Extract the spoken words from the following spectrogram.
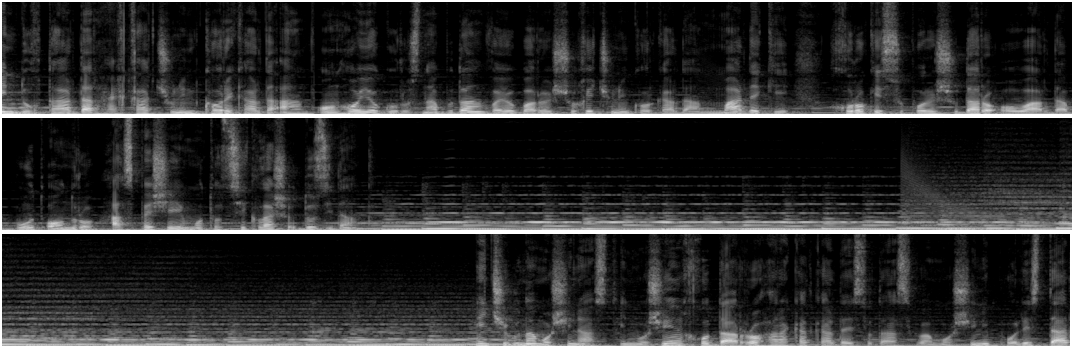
ин духтар дар ҳақиқат чунин коре кардаанд? Онҳо ё гурусна буданд ва ё барои шӯхӣ чунин кор кардаанд? Марде ки хӯроки супоришшударо оварда буд онро аз пеши мотоциклаш дуздиданд ин чӣ гуна мошин аст. ин мошин худ дар роҳ ҳаракат карда истодааст ва мошини полис дар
